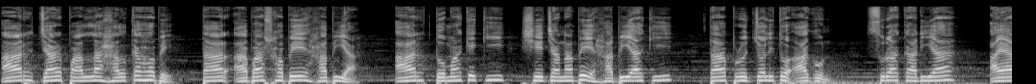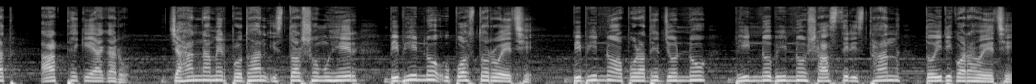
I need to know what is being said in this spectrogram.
আর যার পাল্লা হালকা হবে, তার আবাস হবে হাবিয়া। আর তোমাকে কি সে জানাবে হাবিয়া কি? তা প্রজ্বলিত আগুন। সুরাকারিয়া আয়াত আট থেকে এগারো। জাহান্নামের প্রধান স্তরসমূহের বিভিন্ন উপস্তর রয়েছে। বিভিন্ন অপরাধের জন্য ভিন্ন ভিন্ন শাস্তির স্থান তৈরি করা হয়েছে।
